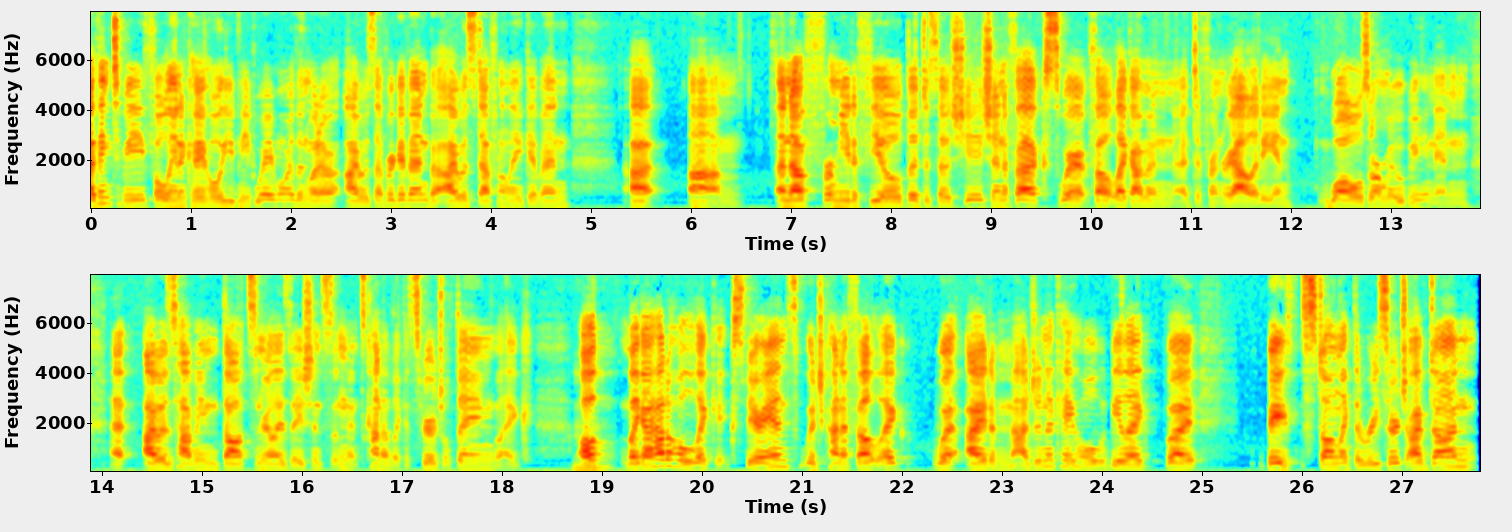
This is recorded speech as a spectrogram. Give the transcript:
I think to be fully in a K hole, you'd need way more than what I I was ever given. But I was definitely given uh, um, enough for me to feel the dissociation effects, where it felt like I'm in a different reality and walls are moving, and I was having thoughts and realizations, and it's kind of like a spiritual thing. Like, all like I had a whole like experience, which kind of felt like what I'd imagine a K hole would be like, but based on like the research I've done,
